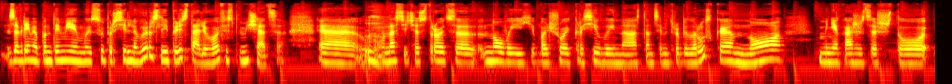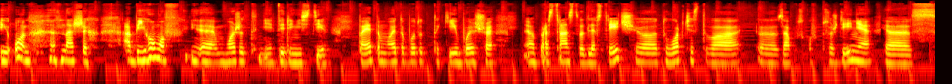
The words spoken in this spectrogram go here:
за время пандемии мы супер сильно выросли и перестали в офис помещаться. Э, у нас сейчас строится новый большой красивый на станции метро Белорусская, но мне кажется, что и он наших объемов э, может не перенести. Поэтому это будут такие больше э, пространства для встреч, э, творчества, запусков обсуждения с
